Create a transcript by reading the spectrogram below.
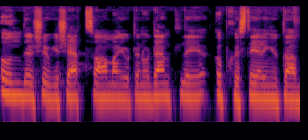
under 2021 så har man gjort en ordentlig uppjustering utav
